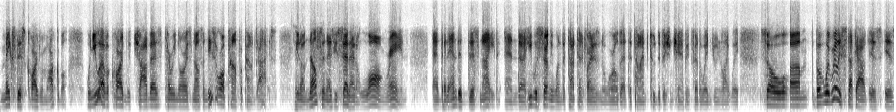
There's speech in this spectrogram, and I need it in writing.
makes this card remarkable. When you have a card with Chavez, Terry Norris, Nelson, these are all pound for pound guys. Yeah. You know, Nelson, as you said, had a long reign and that ended this night, and uh, he was certainly one of the top ten fighters in the world at the time, two division champion, featherweight and junior lightweight. So, um, but what really stuck out is is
